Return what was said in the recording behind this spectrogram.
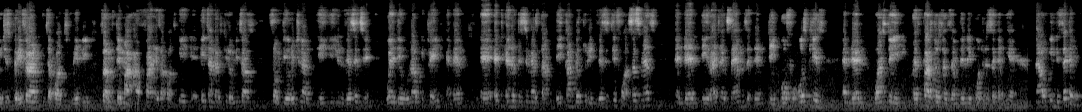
which is peripheral. It's about maybe some of them are as far as about 800 kilometers from the original university, where they will now be trained, and then uh, at the end of the semester, they come back to the university for assessments, and then they write exams, and then they go for OSCEs, and then once they have passed those exams, then they go to the second year. Now, in the second,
